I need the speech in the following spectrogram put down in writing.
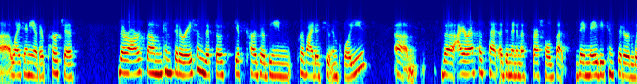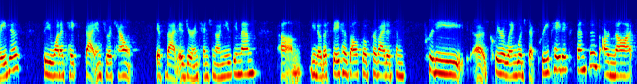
uh, like any other purchase. There are some considerations if those gift cards are being provided to employees. Um, the IRS has set a de minimis threshold, but they may be considered wages. So you want to take that into account if that is your intention on using them. Um, you know, the state has also provided some pretty uh, clear language that prepaid expenses are not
